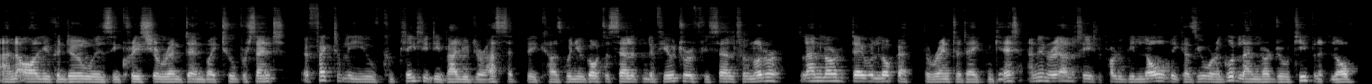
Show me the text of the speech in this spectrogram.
and all you can do is increase your rent then by two percent. Effectively, you've completely devalued your asset because when you go to sell it in the future, if you sell to another landlord, they will look at the rent that they can get, and in reality, it'll probably be low because you were a good landlord, you were keeping it low,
